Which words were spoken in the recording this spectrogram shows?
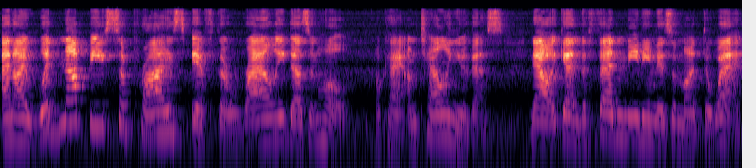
And I would not be surprised if the rally doesn't hold. Okay, I'm telling you this. Now, again, the Fed meeting is a month away,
